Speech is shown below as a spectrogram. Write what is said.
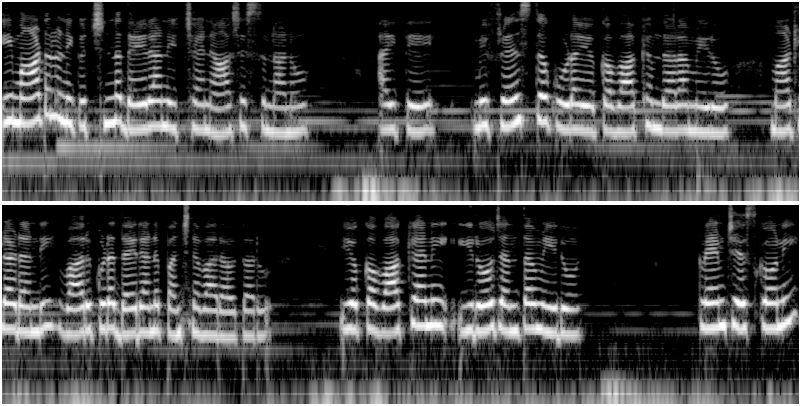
ఈ మాటలు నీకు చిన్న ధైర్యాన్ని ఇచ్చాయని ఆశిస్తున్నాను. అయితే మీ ఫ్రెండ్స్తో కూడా ఈ యొక్క వాక్యం ద్వారా మీరు మాట్లాడండి. వారు కూడా ధైర్యాన్ని పంచిన వారు అవుతారు ఈ యొక్క వాక్యాన్ని ఈ రోజంతా మీరు క్లెయిమ్ చేసుకొని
